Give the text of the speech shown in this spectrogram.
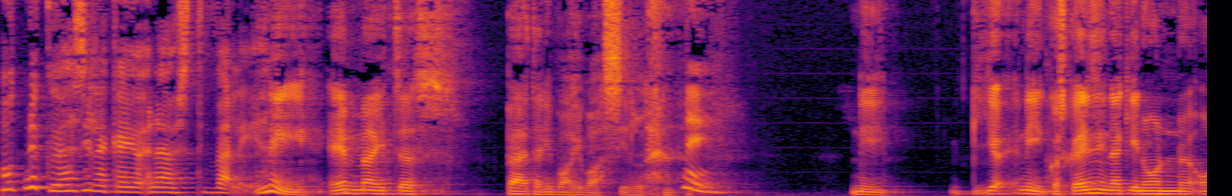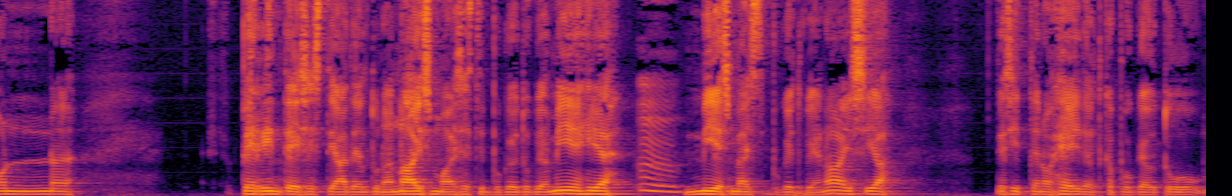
Mutta nykyään silläkään ei ole enää sitten väliä. Niin, en mä itse asiassa päätäni vaivaa sillä. Niin. niin. Ja, niin, koska ensinnäkin on, on perinteisesti ajateltuna naismaisesti pukeutuvia miehiä, mm. miesmäisesti pukeutuvia naisia, ja sitten on heitä, jotka pukeutuu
